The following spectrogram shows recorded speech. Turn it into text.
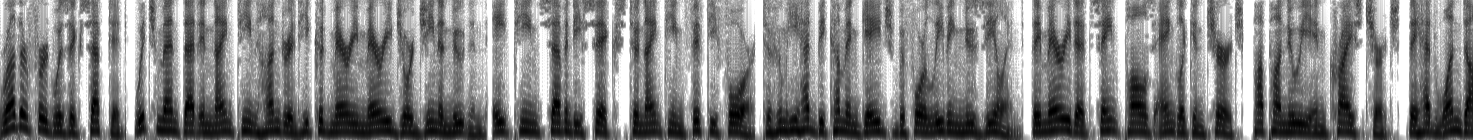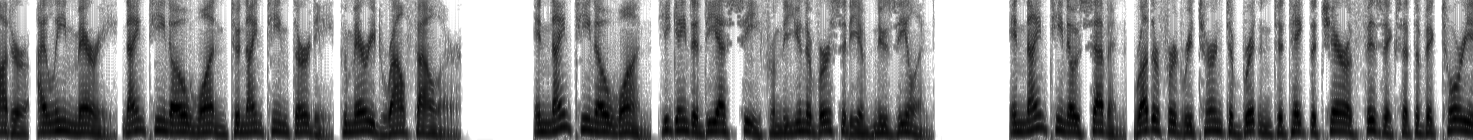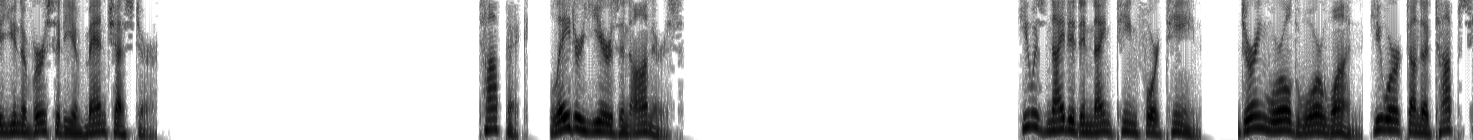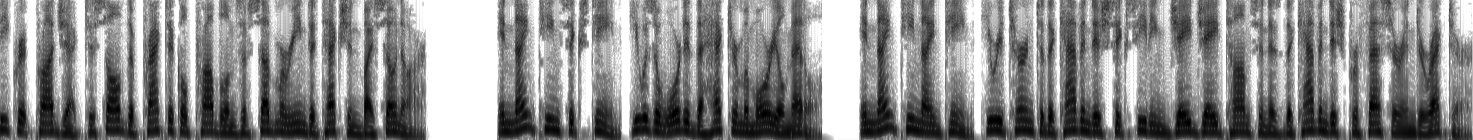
Rutherford was accepted, which meant that in 1900 he could marry Mary Georgina Newton (1876–1954), to whom he had become engaged before leaving New Zealand. They married at St Paul's Anglican Church, Papanui in Christchurch. They had one daughter, Eileen Mary (1901–1930), who married Ralph Fowler. In 1901, he gained a DSc from the University of New Zealand. In 1907, Rutherford returned to Britain to take the chair of physics at the Victoria University of Manchester. Later years and honours He was knighted in 1914. During World War I, he worked on a top-secret project to solve the practical problems of submarine detection by sonar. In 1916, he was awarded the Hector Memorial Medal. In 1919, he returned to the Cavendish succeeding J. J. Thomson as the Cavendish Professor and Director.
